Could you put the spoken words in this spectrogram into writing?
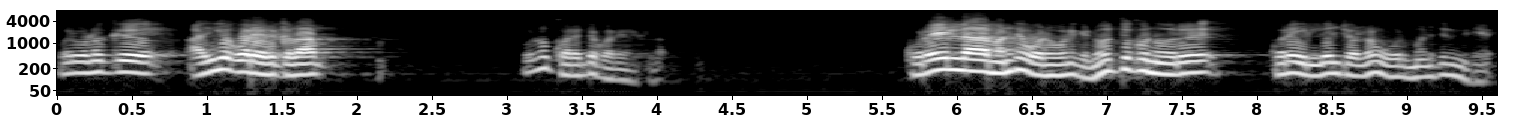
ஒருவனுக்கு அதிக குறை இருக்கலாம். ஒன்று குறைந்த குறை இருக்கலாம். குறை இல்லாத மனுஷன் ஒருவனுக்கு நூற்றுக்கு நூறு குறை இல்லைன்னு சொல்கிறோம் ஒரு மனுஷனும் கிடையாது.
